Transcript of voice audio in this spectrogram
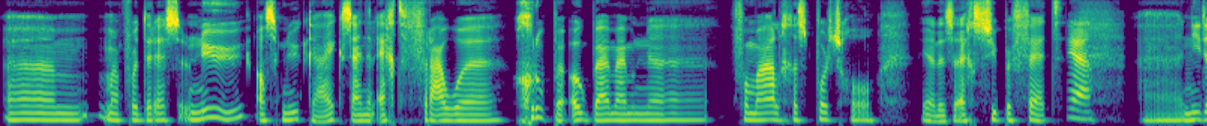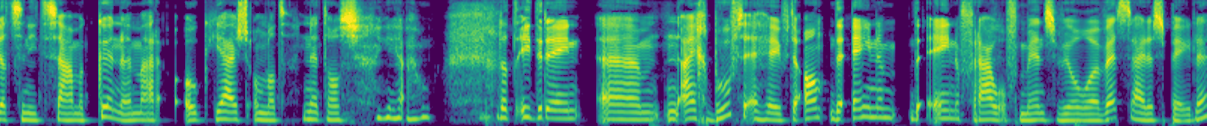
Um, maar voor de rest, nu, als ik nu kijk, zijn er echt vrouwengroepen. Ook bij mijn uh, voormalige sportschool. Ja, dat is echt super vet. Ja. Uh, niet dat ze niet samen kunnen, maar ook juist omdat, net als jou, dat iedereen um, een eigen behoefte heeft. De, de, ene, de ene vrouw of mens wil uh, wedstrijden spelen.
